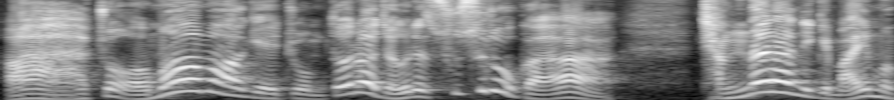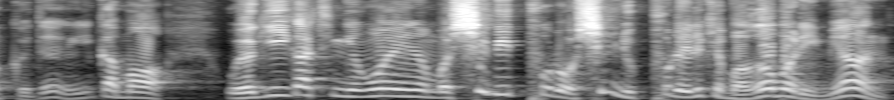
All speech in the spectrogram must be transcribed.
아, 좀 어마어마하게 좀 떨어져. 그래서 수수료가 장난 아니게 많이 먹거든. 그러니까 뭐 여기 같은 경우에는 뭐 12%, 16% 이렇게 먹어버리면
